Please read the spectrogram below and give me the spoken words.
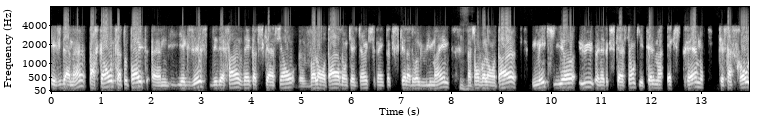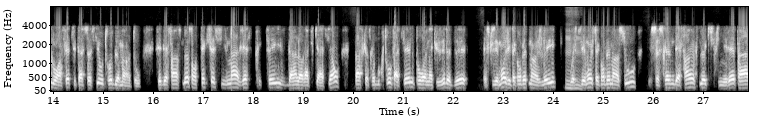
Évidemment. Par contre, ça peut pas être. euh, il existe des défenses d'intoxication volontaire, donc quelqu'un qui s'est intoxiqué à la drogue lui-même de façon volontaire, mais qui a eu une intoxication qui est tellement extrême que ça frôle ou en fait c'est associé aux troubles mentaux. Ces défenses-là sont excessivement restrictives dans leur application parce que ce serait beaucoup trop facile pour un accusé de dire excusez-moi, j'étais complètement gelé, ou Mhm. excusez-moi, j'étais complètement sous, ce serait une défense là, qui finirait par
